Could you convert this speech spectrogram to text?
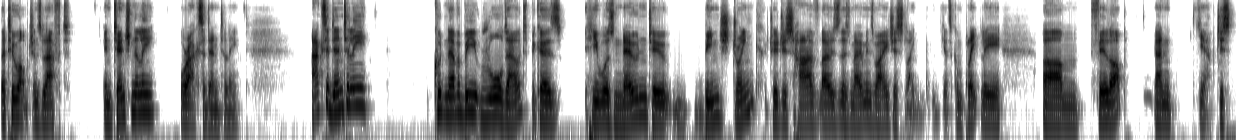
the two options left intentionally or accidentally. Accidentally could never be ruled out because he was known to binge drink, to just have those those moments where he just like gets completely um, filled up and yeah, just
